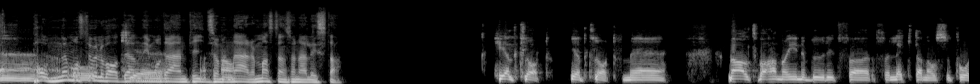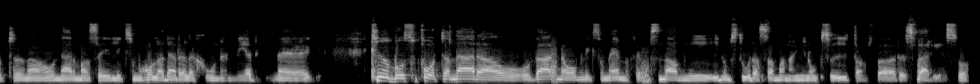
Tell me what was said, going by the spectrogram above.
Eh, Ponne måste och, väl vara den i eh, modern tid som är närmast en sån här lista? Helt klart. Helt klart. Med, med allt vad han har inneburit för, för läktarna och supportrarna och närma sig, liksom, hålla den relationen med, med klubb och supportrar nära och, och värna om liksom, MFFs namn i, i de stora sammanhangen också utanför Sverige. Så,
